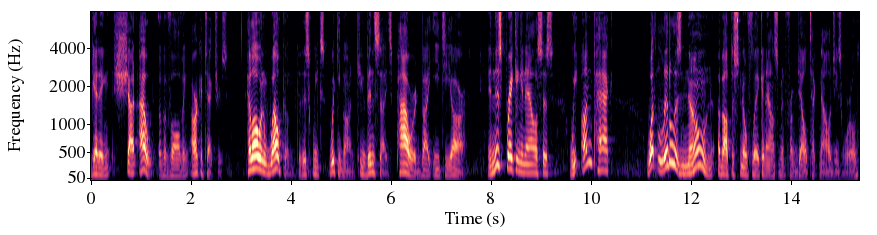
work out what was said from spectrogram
getting shut out of evolving architectures. Hello and welcome to this week's Wikibon Cube Insights powered by ETR. In this breaking analysis, we unpack what little is known about the Snowflake announcement from Dell Technologies World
